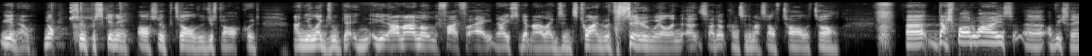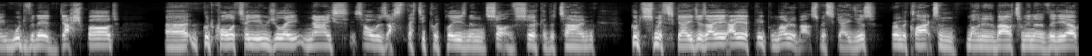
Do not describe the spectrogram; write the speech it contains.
you know, not super skinny or super tall, they're just awkward. And your legs would get in, you know, I'm, I'm only five foot eight and I used to get my legs intertwined with the steering wheel. And uh, so I don't consider myself tall at all. Uh, dashboard wise, uh, obviously a wood veneered dashboard. Uh, good quality usually, nice. It's always aesthetically pleasing and sort of circa the time. Good Smiths gauges. I, I hear people moaning about Smiths gauges. Remember Clarkson moaning about them in a video.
